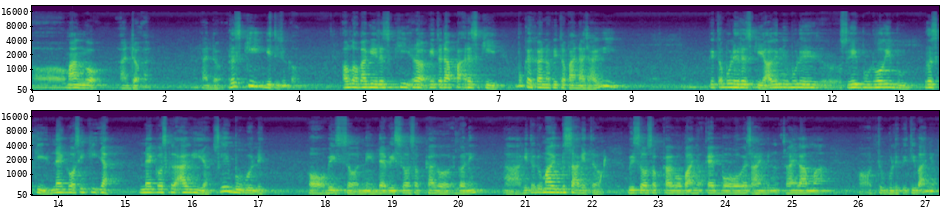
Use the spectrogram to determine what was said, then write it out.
uh, mangguk. Ada. Ada. Rezeki gitu juga. Allah bagi rezeki lah, kita dapat rezeki. Bukan kerana kita pandai cari. Kita boleh rezeki. Hari ni boleh seribu dua ribu. Rezeki. Nego sikit ya nego sekali hari ya seribu boleh. Oh bisa ni. Dah bisa sekarang ni. Ha, kita tu mari besar kita bisa sekarang banyak orang sayang, sayang ramah oh, tu boleh piti banyak.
